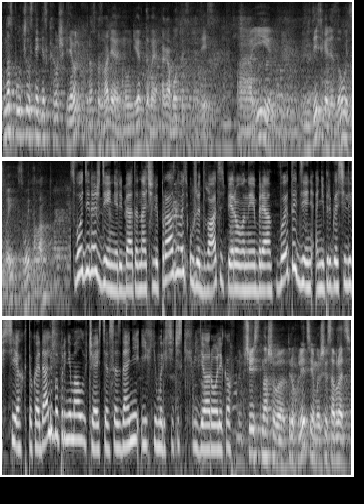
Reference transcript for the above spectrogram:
у нас получилось снять несколько хороших видеороликов, и нас позвали на Универ ТВ работать здесь. А, и здесь реализовывать свой, свой талант. Свой день рождения ребята начали праздновать уже 21 ноября. В этот день они пригласили всех, кто когда-либо принимал участие в создании их юмористических видеороликов. В честь нашего трехлетия мы решили собрать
